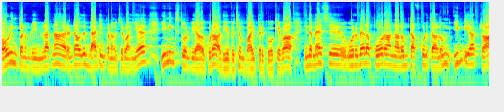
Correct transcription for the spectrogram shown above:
பவுலிங் பண்ண முடியும். இல்லாட்டினா ரெண்டாவது பேட்டிங் பண்ண வச்சுருவாங்க. இன்னிங்ஸ் தோல்வியாக கூட அதிகபட்சம் வாய்ப்பு இருக்குது ஓகேவா? இந்த மேட்ச் ஒருவேளை போராடினாலும் டஃப் கொடுத்தாலும் இந்தியா ட்ரா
